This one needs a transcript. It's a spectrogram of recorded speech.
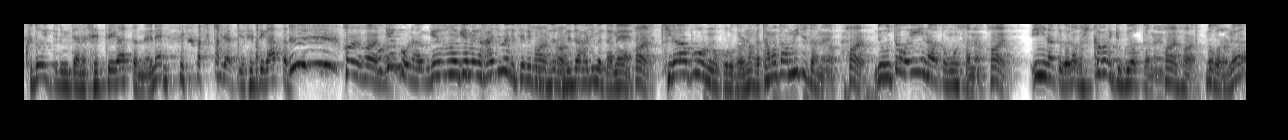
口説いてるみたいな設定があったんだよね。好きだっていう設定があったんだよ。はいはいはい。結構ね、ゲスのイケメンが初めてテレビにはいはい出て始めたね、はいキラーボールの頃からなんかたまたま見てたのよ。はいで、歌はいいなと思ってたのよ。はいいなっていうか、なんか引っかかる曲だったのよ。はいはいだからね、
